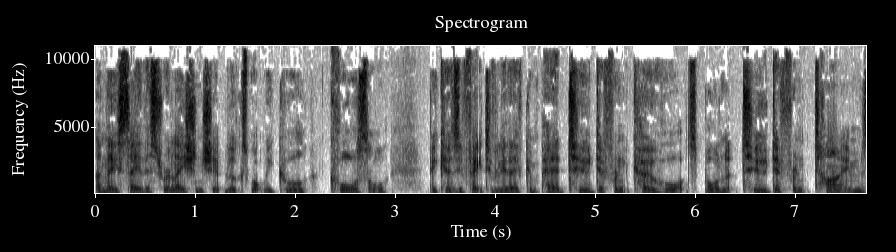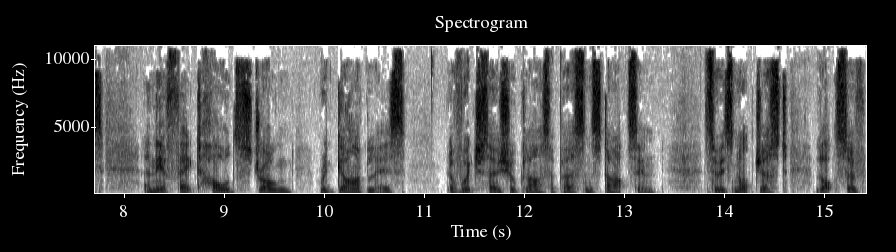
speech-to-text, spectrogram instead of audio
And they say this relationship looks what we call causal because effectively they've compared two different cohorts born at two different times, and the effect holds strong regardless of which social class a person starts in. So it's not just lots of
